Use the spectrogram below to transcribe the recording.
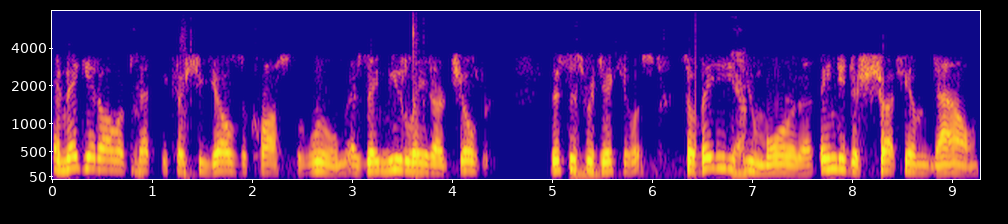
and they get all upset because she yells across the room as they mutilate our children. This is mm-hmm. ridiculous. So they need yeah. to do more of that. They need to shut him down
